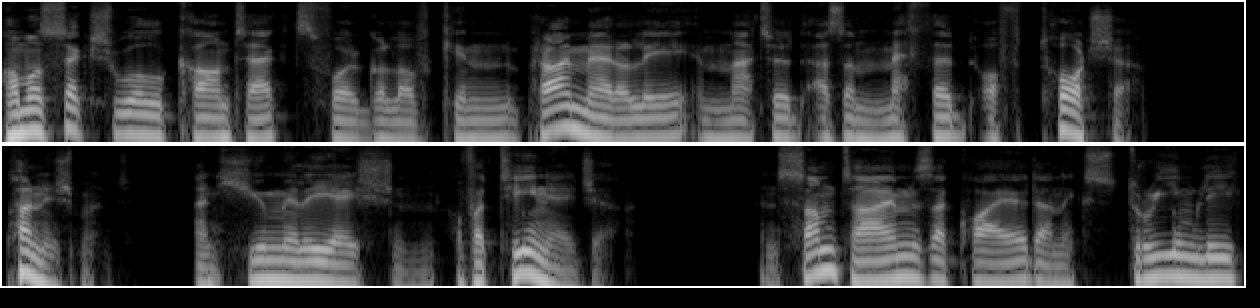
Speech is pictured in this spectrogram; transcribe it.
Homosexual contacts for Golovkin primarily mattered as a method of torture, punishment, and humiliation of a teenager, and sometimes acquired an extremely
